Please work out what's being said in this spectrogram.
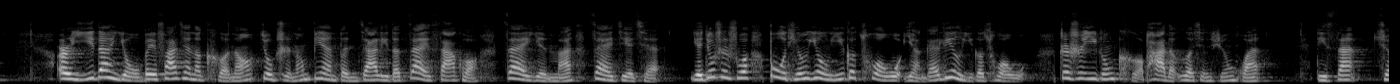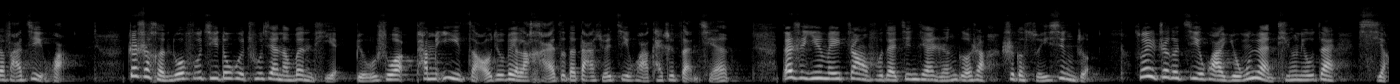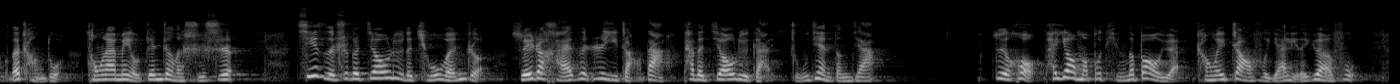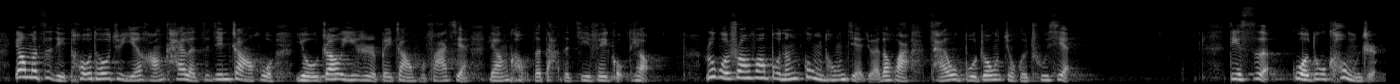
而一旦有被发现的可能，就只能变本加厉的再撒谎、再隐瞒、再借钱。也就是说，不停用一个错误掩盖另一个错误。这是一种可怕的恶性循环。第三，缺乏计划，这是很多夫妻都会出现的问题。比如说，他们一早就为了孩子的大学计划开始攒钱，但是因为丈夫在金钱人格上是个随性者，所以这个计划永远停留在想的程度，从来没有真正的实施。妻子是个焦虑的求稳者，随着孩子日益长大，她的焦虑感逐渐增加。最后，她要么不停的抱怨，成为丈夫眼里的怨妇；要么自己偷偷去银行开了资金账户，有朝一日被丈夫发现，两口子打得鸡飞狗跳。如果双方不能共同解决的话，财务不忠就会出现。第四，过度控制，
